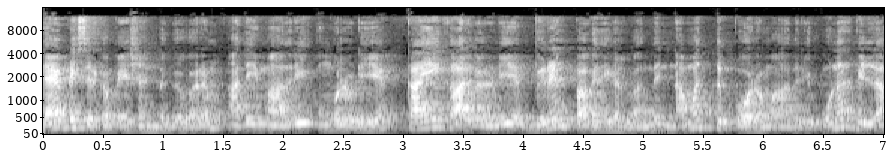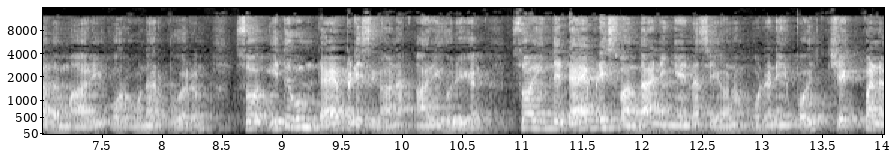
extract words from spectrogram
டயபிட்டிஸ் இருக்க பேஷண்ட்டுக்கு வரும். அதே மாதிரி உங்களுடைய கை கால்களுடைய விரல் பகுதிகள் வந்து நமத்து போகிற மாதிரி உணர்வில்லாத மாதிரி ஒரு உணர்வு வரும். ஸோ இதுவும் டயபிட்டிஸுக்கான அறிகுறிகள். ஸோ இந்த டயபிட்டிஸ் வந்தால் நீங்கள் என்ன செய்யணும்? உடனே போய் செக் பண்ண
